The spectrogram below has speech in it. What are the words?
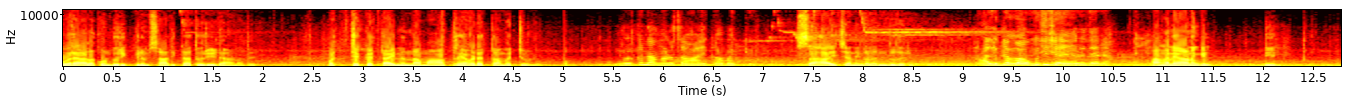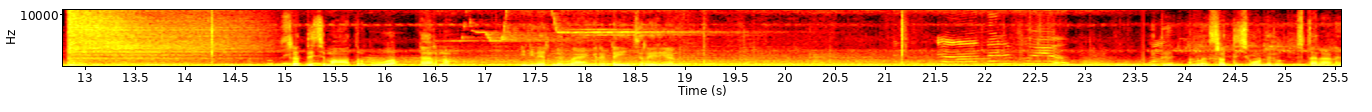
ഒരാളെ കൊണ്ട് ഒരിക്കലും സാധിക്കാത്ത ഒരു ഇടാണത്. ഒറ്റക്കെട്ടായി നിന്നാൽ മാത്രമേ അവിടെ എത്താൻ പറ്റുള്ളൂ. നിങ്ങൾക്ക് ഞങ്ങളെ സഹായിക്കാൻ പറ്റുമോ? സഹായിച്ചാൽ നിങ്ങൾ എന്തു തരും? അതിന്റെ പകുതി ഷെയർ തരാം. അങ്ങനെയാണെങ്കിൽ ഡീൽ. ശ്രദ്ധിച്ച് മാത്രം പോവുക. കാരണം ഇനി വരുന്നത് ഭയങ്കര ഡേഞ്ചർ ഏരിയ ആണ്. ഇത് നമ്മൾ ശ്രദ്ധിച്ചു പോകേണ്ട ഒരു സ്ഥലമാണ്.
